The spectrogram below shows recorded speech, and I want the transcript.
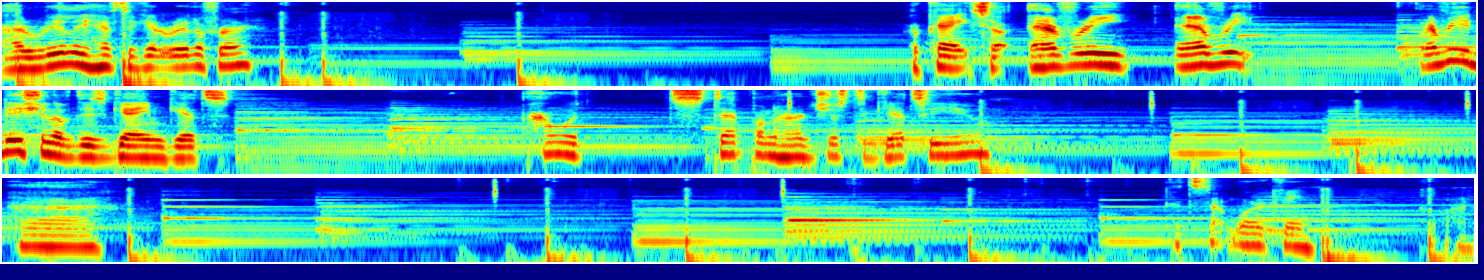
I really have to get rid of her? Okay, so every every every edition of this game gets I would step on her just to get to you. Uh That's not working. Come on.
